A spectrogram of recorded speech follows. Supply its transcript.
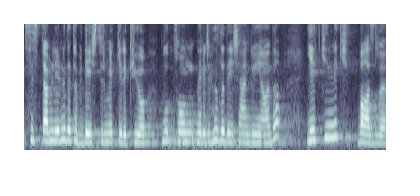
sistemlerini de tabii değiştirmek gerekiyor. Bu son derece hızla değişen dünyada yetkinlik bazlı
